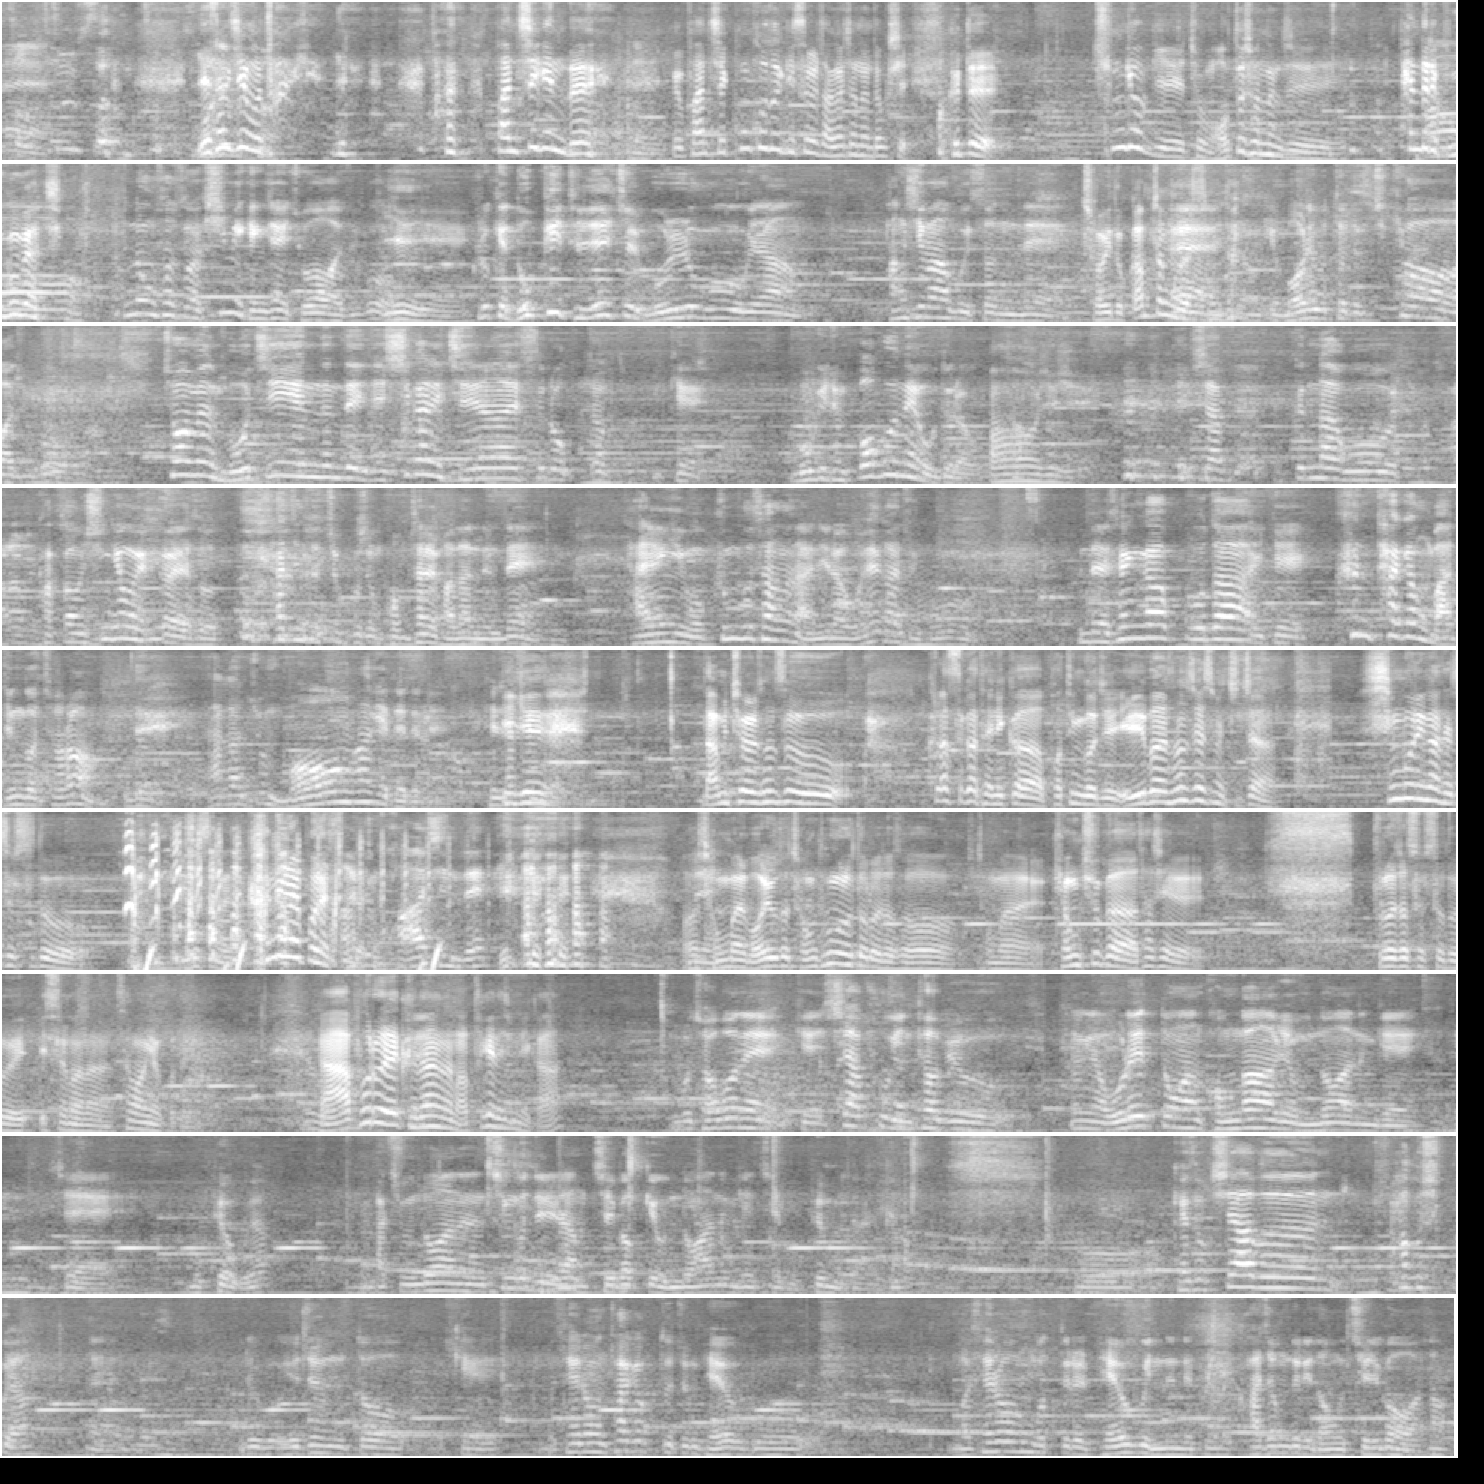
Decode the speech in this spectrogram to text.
예상치 못하게 반- 반칙인데 네. 그 반칙 콩코드 기술을 당하셨는데 혹시 그때 충격이 좀 어떠셨는지 팬들이 궁금해하십니다. 어, 신동욱 선수가 힘이 굉장히 좋아가지고 예 예. 그렇게 높이 들릴 줄 모르고 그냥 방심하고 있었는데 저희도 깜짝 네, 놀랐습니다. 좀 이렇게 머리부터 좀 찍혀가지고 처음엔 뭐지 했는데 이제 시간이 지날수록 좀 이렇게 목이 좀 뻐근해 오더라고요. 아 예 예. 시합 끝나고 가까운 신경외과에서 사진도 찍고 좀 검사를 받았는데 다행히 뭐 큰 부상은 아니라고 해가지고 근데 생각보다 이렇게 큰 타격 맞은 것처럼 네. 약간 좀 멍하게 되더라고요. 이게 괜찮습니다. 남인철 선수 클래스가 되니까 버틴 거지 일반 선수였으면 진짜 식물인간 됐을 수도 있었습니다. 큰일 날 아, 뻔했습니다. 좀 정말. 과하신데? 어, 네. 정말 머리부터 정통으로 떨어져서 정말 경추가 사실 부러졌을 수도 있을 만한 상황이었거든요. 앞으로의 근황은 어떻게 되십니까? 뭐 저번에 이렇게 시합 후 인터뷰 그냥 오랫동안 건강하게 운동하는 게 제 목표고요. 같이 운동하는 친구들이랑 즐겁게 운동하는 게 제 목표입니다. 그래서 뭐 계속 시합은 하고 싶고요. 네. 그리고 요즘 또 이렇게 뭐 새로운 타격도 좀 배우고 뭐 새로운 것들을 배우고 있는데 그 과정들이 너무 즐거워서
